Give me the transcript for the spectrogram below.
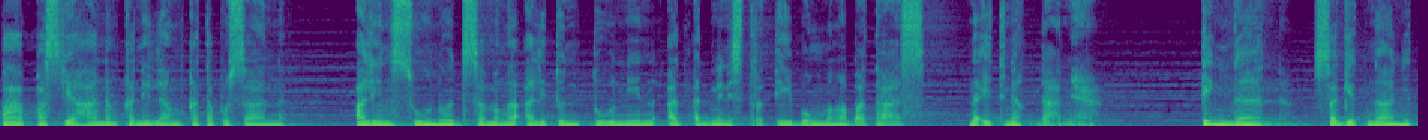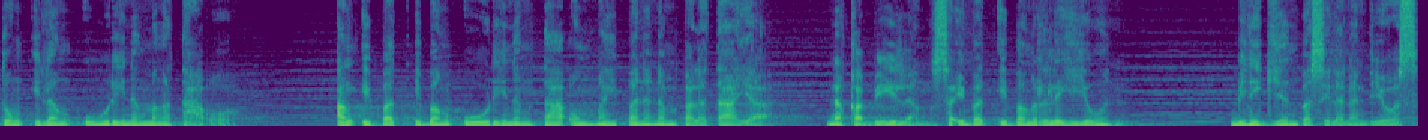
papasyahan ng kanilang katapusan alinsunod sa mga alituntunin at administratibong mga batas na itinakda niya. Tingnan sa gitna nitong ilang uri ng mga tao, ang iba't ibang uri ng taong may pananampalataya na kabilang sa iba't ibang relihiyon. Binigyan ba sila ng Diyos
